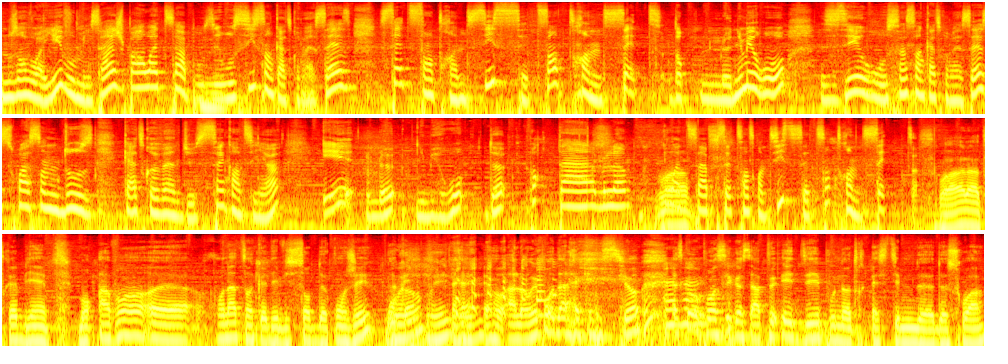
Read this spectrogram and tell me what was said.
nous envoyer vos messages par WhatsApp au 0696 736 737. Donc le numéro 0596 72 82 51 et le numéro de portable Voilà. WhatsApp 736 737. Voilà, très bien. Bon, avant, euh, on attend que Davis sorte de congé, d'accord Oui, oui, Alors, répondez à la question. Est-ce que vous pensez que ça peut aider pour notre estime de, de soi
